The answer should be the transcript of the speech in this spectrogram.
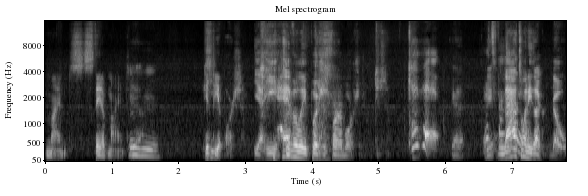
mind state of mind. Mhm. Get the abortion. Yeah, he heavily pushes for abortion. Get it. Get it. It's and that's when he's like, "No,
